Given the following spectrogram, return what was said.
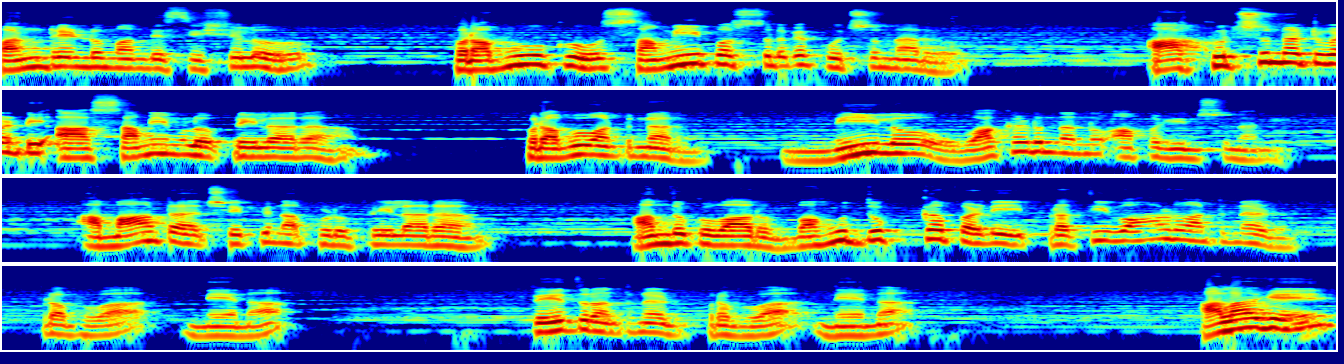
పన్నెండు మంది శిష్యులు ప్రభువుకు సమీపస్తులుగా కూర్చున్నారు. ఆ కూర్చున్నటువంటి ఆ సమయంలో ప్రియులారా ప్రభు అంటున్నారు మీలో ఒకడు నన్ను అప్పగించునని. ఆ మాట చెప్పినప్పుడు ప్రియులారా అందుకు వారు బహు దుఃఖపడి ప్రతివాడు అంటున్నాడు ప్రభువా నేనా? పేతురు అంటున్నాడు ప్రభువా నేనా? అలాగే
